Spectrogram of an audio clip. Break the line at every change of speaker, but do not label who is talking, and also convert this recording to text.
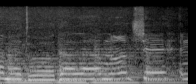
Bésame toda la noche.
